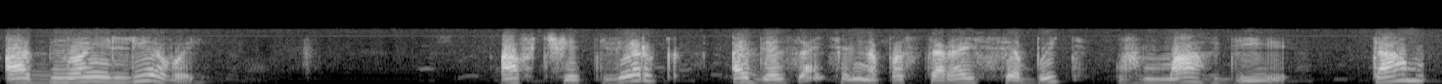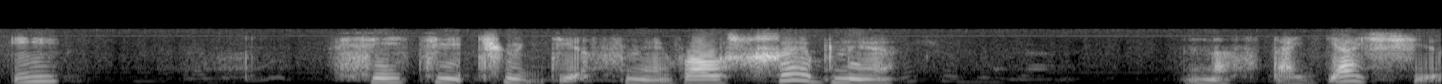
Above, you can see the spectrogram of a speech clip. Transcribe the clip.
одной левой, а в четверг обязательно постарайся быть в Махдии, там и все эти чудесные, волшебные, настоящее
